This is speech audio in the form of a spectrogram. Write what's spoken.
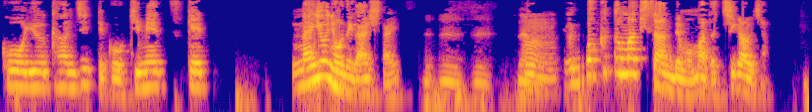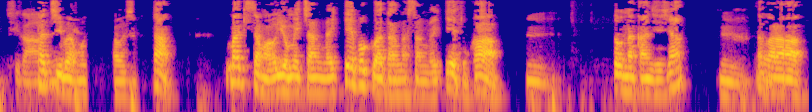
こういう感じってこう決めつけないようにお願いしたい。うんうんうん。僕とマキさんでもまた違うじゃん。ど。違う。立場も違うしさ。マキさんは嫁ちゃんがいて、僕は旦那さんがいてとか、うん。そんな感じじゃん？うん。だから、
